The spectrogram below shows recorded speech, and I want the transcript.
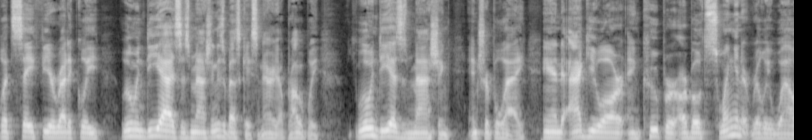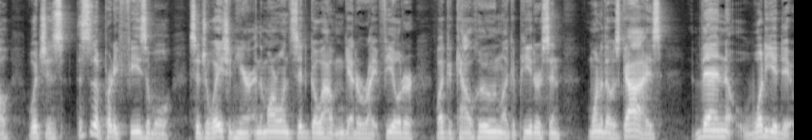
let's say, theoretically, Lewin Diaz is mashing? This is a best case scenario, probably. Lewin Diaz is mashing in AAA, and Aguilar and Cooper are both swinging it really well, which is this is a pretty feasible situation here. And the Marlins did go out and get a right fielder like a Calhoun, like a Pederson, one of those guys. Then what do you do?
